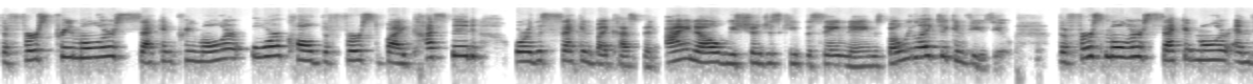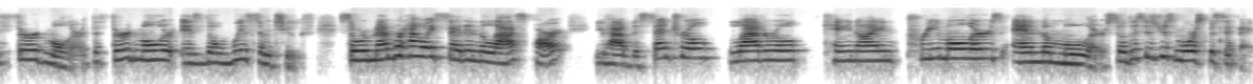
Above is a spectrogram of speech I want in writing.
The first premolar, second premolar, or called the first bicuspid or the second bicuspid. I know we should just keep the same names, but we like to confuse you. The first molar, second molar, and third molar. The third molar is the wisdom tooth. So remember how I said in the last part, you have the central, lateral, canine premolars, and the molar. So this is just more specific.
